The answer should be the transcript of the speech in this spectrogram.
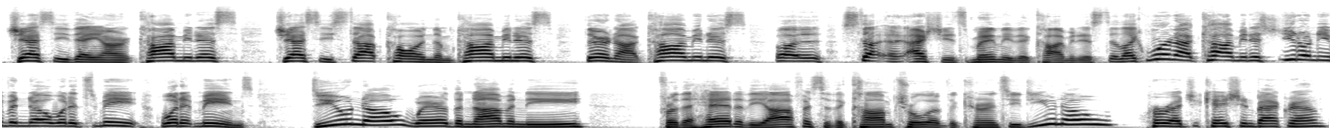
Jesse, they aren't communists. Jesse, stop calling them communists. They're not communists. Uh, st- actually, it's mainly the communists. They're like, we're not communists. You don't even know what it's mean, what it means. Do you know where the nominee for the head of the office of the comptroller of the currency? Do you know her education background?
